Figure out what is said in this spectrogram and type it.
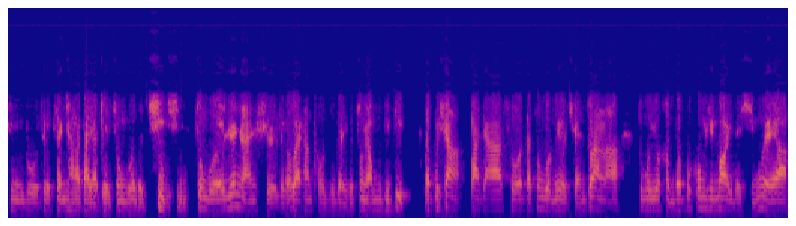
进一步这个增强了大家对中国的信心。中国仍然是这个外商投资的一个重要目的地，而不像大家说在中国没有钱赚了，中国有很多不公平贸易的行为啊，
